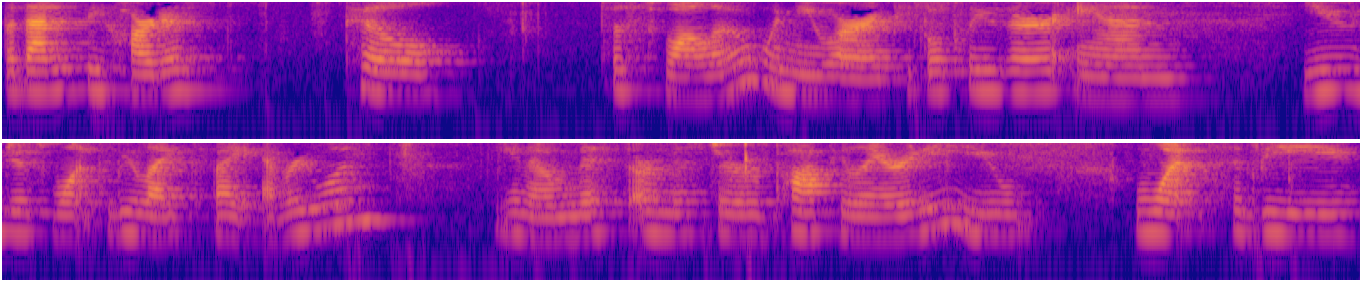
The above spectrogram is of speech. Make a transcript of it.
but that is the hardest pill to swallow when you are a people pleaser and you just want to be liked by everyone. You know, Miss or Mr. Popularity, you want to be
